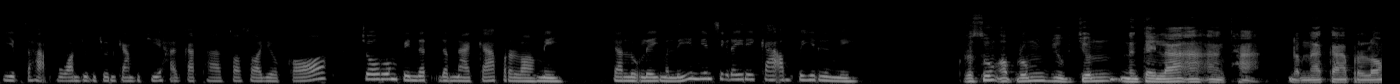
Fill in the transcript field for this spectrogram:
ភាពសហព័ន្ធយុវជនកម្ពុជាហៅកាត់ថាសសយកចូលរួមពិនិត្យដំណើរការប្រឡងនេះចាលោកលេងម៉ាលីមានសេចក្តីរាយការណ៍អំពីរឿងនេះក្រសួងអប់រំយុវជននិងកីឡាអះអាងថា ដំណើរការប្រឡង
